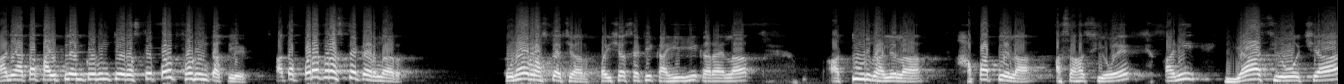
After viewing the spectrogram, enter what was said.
आणि आता पाईपलाईन करून ते रस्ते परत फोडून टाकले. आता परत रस्ते करणार. पुन्हा भ्रष्टाचार. पैशासाठी काहीही करायला आतुर झालेला हापापलेला असा हा सीओ आहे आणि या सीओच्या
